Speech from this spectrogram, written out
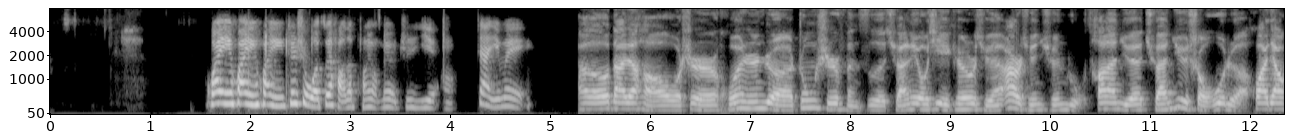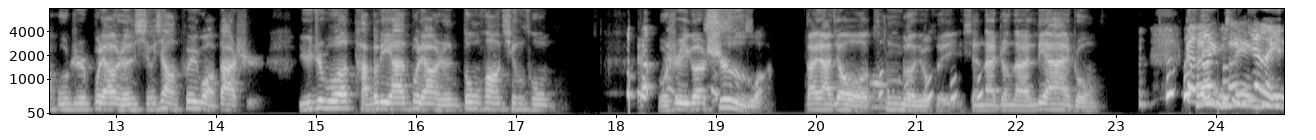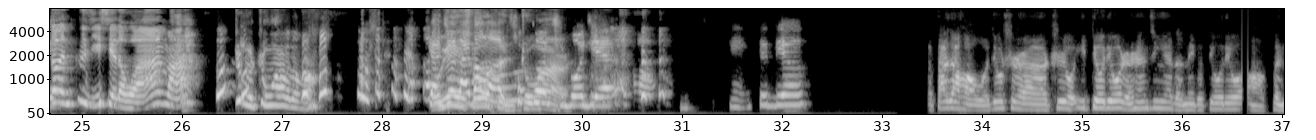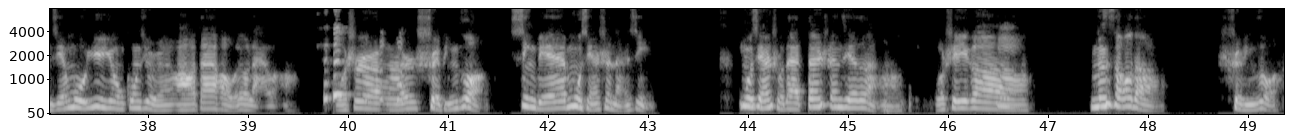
欢迎欢迎欢迎，这是我最好的朋友，没有之一啊。下一位，Hello，大家好，我是《火影忍者》忠实粉丝，权力游戏 QQ 群二群群主，苍兰诀全剧守护者，花江湖之不良人形象推广大使，宇智波坦格利安不良人，东方青葱。我是一个狮子座，大家叫我聪哥就可以。现在正在恋爱中，刚刚你是念了一段自己写的文案吗？这么中二的吗？感觉跟你来到了说很聪哥中二直播间。啊 嗯，丢丢，大家好，我就是只有一丢丢人生经验的那个丢丢啊。本节目运用工具人啊，大家好，我又来了啊。我是呃水瓶座，性别目前是男性，目前处在单身阶段啊。我是一个嗯闷骚的水瓶座。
